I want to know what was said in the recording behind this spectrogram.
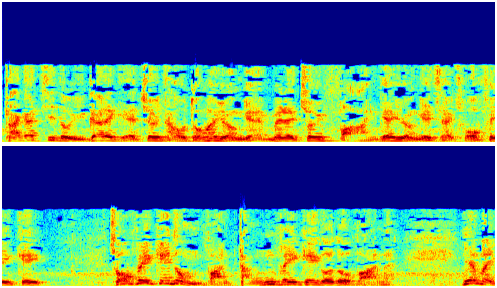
大家知道而家咧，其實最頭痛一樣嘢係咩咧？最煩嘅一樣嘢就係坐飛機，坐飛機都唔煩，等飛機嗰度煩啊！因為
